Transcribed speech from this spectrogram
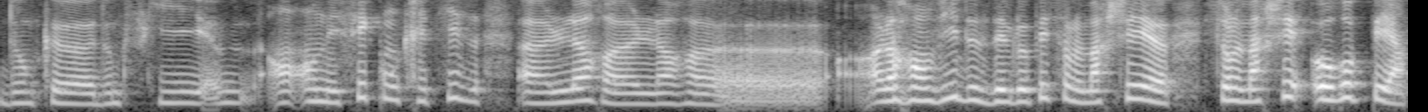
Donc, euh, donc ce qui euh, en, effet concrétise leur, leur, leur, envie de se développer sur le marché, sur le marché européen.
